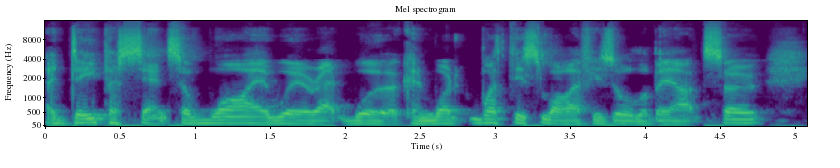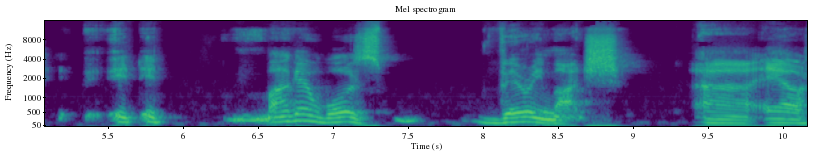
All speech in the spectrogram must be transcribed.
a deeper sense of why we're at work and what, what this life is all about. So it, it Margot was very much uh, our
